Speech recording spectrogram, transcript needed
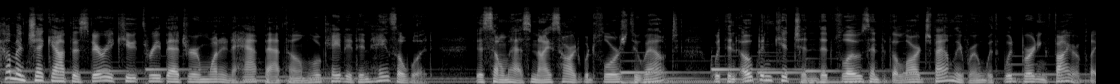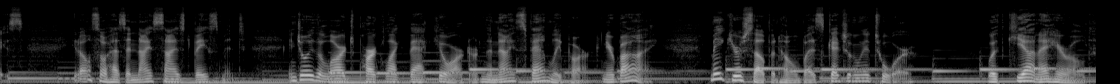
Come and check out this very cute three bedroom, one and a half bath home located in Hazelwood. This home has nice hardwood floors throughout, with an open kitchen that flows into the large family room with wood burning fireplace. It also has a nice sized basement. Enjoy the large park like backyard or the nice family park nearby. Make yourself at home by scheduling a tour with Quiana Harrold.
